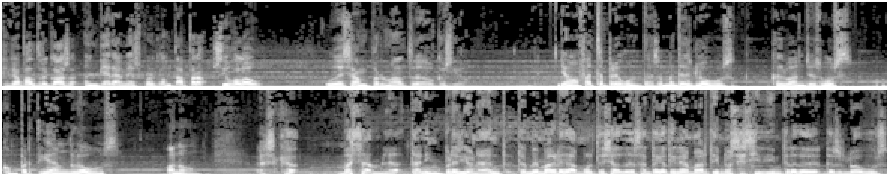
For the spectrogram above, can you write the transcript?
que cap altra cosa, encara més per contar, però, si voleu, ho deixam per una altra ocasió. Jo me'n faig la pregunta. El mateix globus que el bon Jesús? Compartien globus o no? És que me sembla tan impressionant. També m'ha agradat molt això de Santa Caterina Martín, no sé si dintre de, dels globus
